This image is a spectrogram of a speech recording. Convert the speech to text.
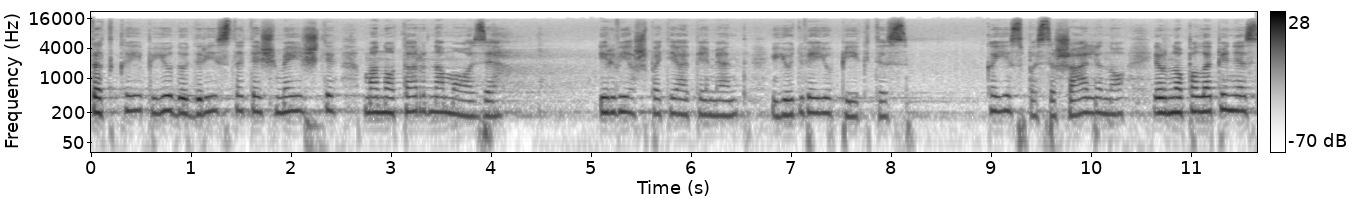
Tad kaip judu drįstate šmeišti mano tarną mozę. Ir viešpatė apėment judviejų pyktis. Kai jis pasišalino ir nuo palapinės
